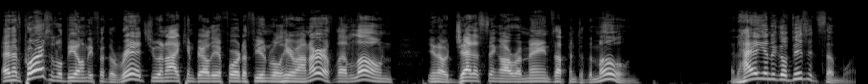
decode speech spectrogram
And of course, it'll be only for the rich. You and I can barely afford a funeral here on Earth, let alone, you know, jettisoning our remains up into the moon. And how are you going to go visit someone?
